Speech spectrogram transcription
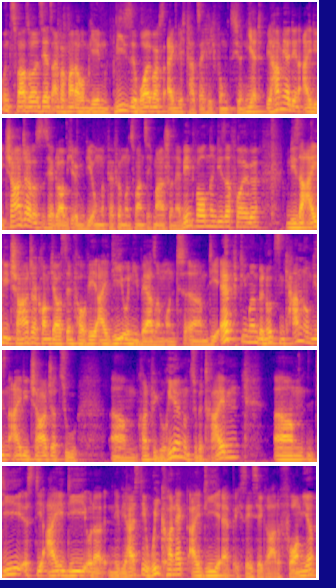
Und zwar soll es jetzt einfach mal darum gehen, wie diese Wallbox eigentlich tatsächlich funktioniert. Wir haben ja den ID Charger. Das ist ja, glaube ich, irgendwie ungefähr 25 Mal schon erwähnt worden in dieser Folge. Und dieser ID Charger kommt ja aus dem VW ID-Universum. Und ähm, die App, die man benutzen kann, um diesen ID Charger zu ähm, konfigurieren und zu betreiben, ähm, die ist die ID oder nee, wie heißt die? WeConnect ID App. Ich sehe es hier gerade vor mir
